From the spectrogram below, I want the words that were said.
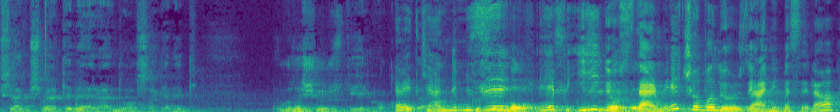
yükselmiş mertebe herhalde olsa gerek uğraşıyoruz diyelim o konuda. Evet kendimizi Kusur bol, hep kusur- iyi kusurlar bol. göstermeye çabalıyoruz. Yani mesela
